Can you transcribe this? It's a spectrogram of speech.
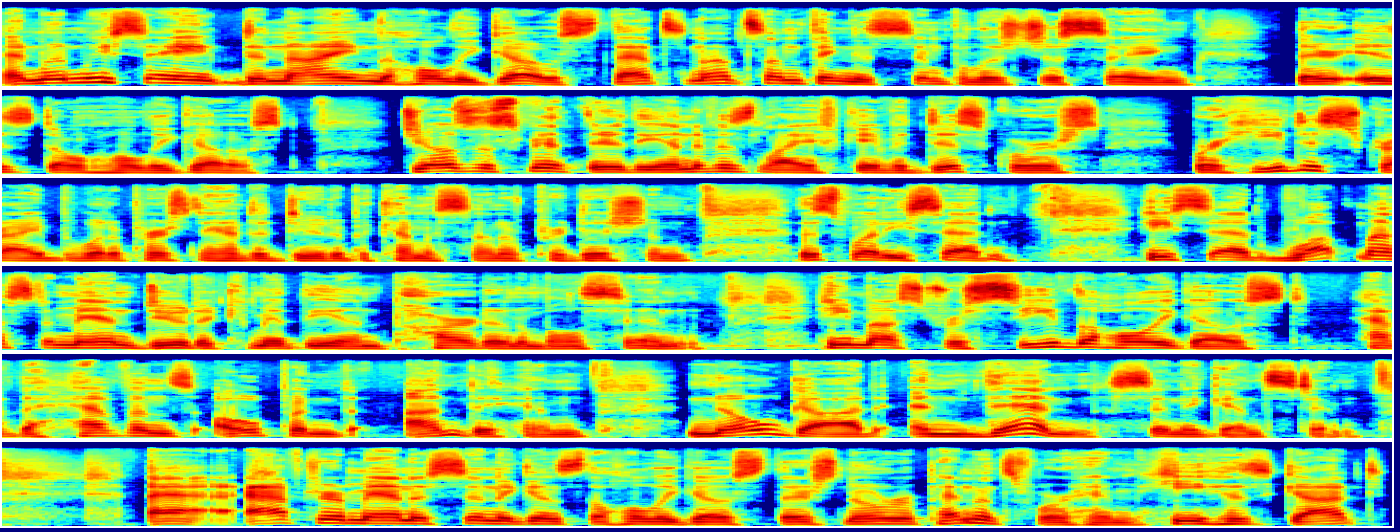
And when we say denying the Holy Ghost, that's not something as simple as just saying there is no Holy Ghost. Joseph Smith, near the end of his life, gave a discourse where he described what a person had to do to become a son of perdition. This is what he said. He said, What must a man do to commit the unpardonable sin? He must receive the Holy Ghost, have the heavens opened unto him, know God, and then sin against him. After a man has sinned against the Holy Ghost, there's no repentance for him. He has got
